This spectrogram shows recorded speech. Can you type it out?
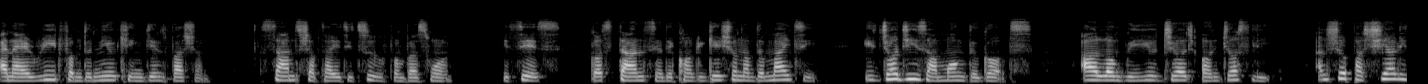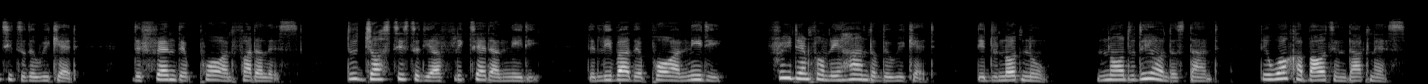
and I read from the New King James Version. Psalms chapter 82, from verse 1. It says, God stands in the congregation of the mighty, He judges among the gods. How long will you judge unjustly and show partiality to the wicked? Defend the poor and fatherless. Do justice to the afflicted and needy. Deliver the poor and needy. Free them from the hand of the wicked. They do not know, nor do they understand. They walk about in darkness.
